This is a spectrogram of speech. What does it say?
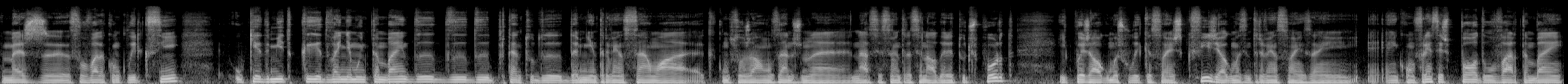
mas uh, sou levado a concluir que sim. O que admito que advenha muito também de, de, de portanto, de, da minha intervenção, que começou já há uns anos na, na Associação Internacional de Direito do Desporto, e depois já algumas publicações que fiz e algumas intervenções em, em conferências, pode levar também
